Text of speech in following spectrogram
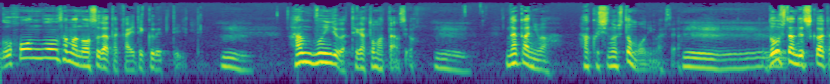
ご本尊様のお姿書いてくれって言って、うん、半分以上が手が止まったんですよ、うん、中には白紙の人もおりましたよ。どうしたんですかって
